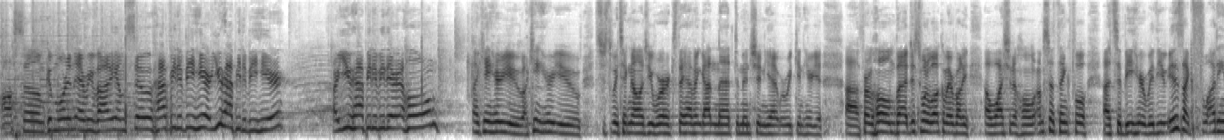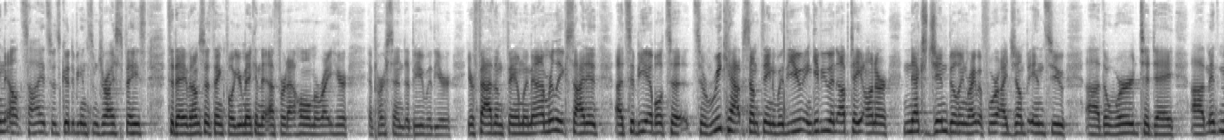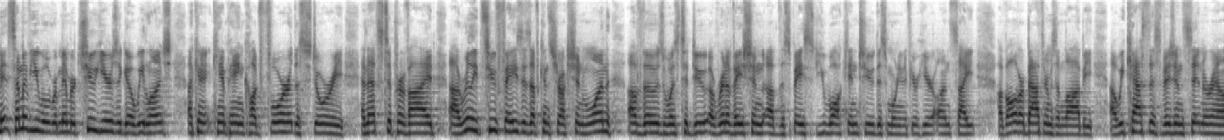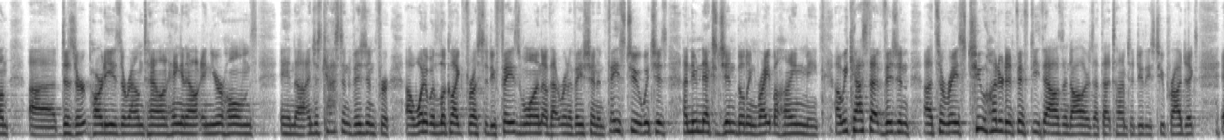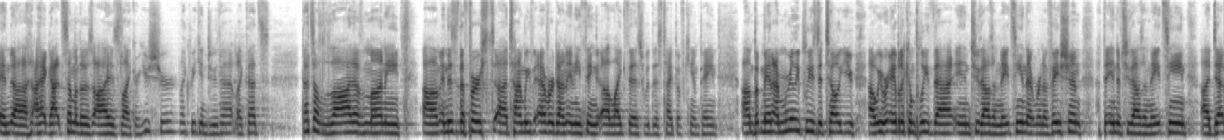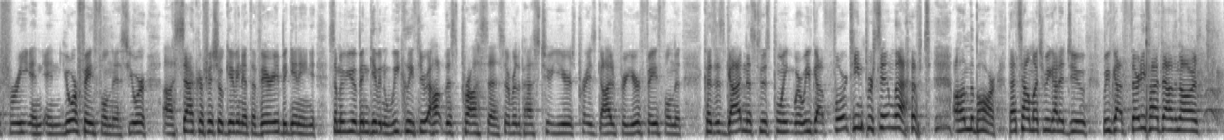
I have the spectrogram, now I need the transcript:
Awesome. Good morning, everybody. I'm so happy to be here. Are you happy to be here? Are you happy to be there at home? I can't hear you. I can't hear you. It's just the way technology works. They haven't gotten that dimension yet where we can hear you uh, from home. But I just want to welcome everybody uh, watching at home. I'm so thankful uh, to be here with you. It is like flooding outside, so it's good to be in some dry space today. But I'm so thankful you're making the effort at home or right here in person to be with your, your Fathom family. Man, I'm really excited uh, to be able to, to recap something with you and give you an update on our next gen building right before I jump into uh, the word today. Uh, of you will remember two years ago, we launched a campaign called For the Story, and that's to provide uh, really two phases of construction. One of those was to do a renovation of the space you walked into this morning if you're here on site, of all of our bathrooms and lobby. Uh, we cast this vision sitting around uh, dessert parties around town, hanging out in your homes, and, uh, and just casting vision for uh, what it would look like for us to do phase one of that renovation and phase two, which is a new next gen building right behind me. Uh, we cast that vision uh, to raise $250,000 at that time to do these two projects. And uh, I got some of those eyes like, are you sure? Like we can do that? Like that's, that's a lot of money. Um, and this is the first uh, time we've ever done anything uh, like this with this type of campaign. Um, but man, I'm really pleased to tell you uh, we were able to complete that in 2018, that renovation at the end of 2018, uh, debt free, and, and your faithfulness, your uh, sacrificial giving at the very beginning. Some of you have been given weekly throughout this process over the past two years. Praise God for your faithfulness because it's gotten us to this point where we've got 14% left on the bar. That's how much we got to do. We've got $35,000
